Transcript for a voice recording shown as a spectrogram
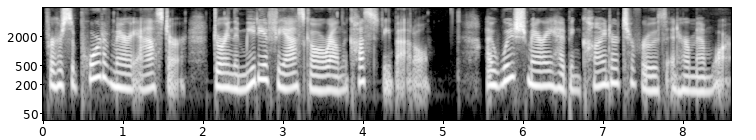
for her support of Mary Astor during the media fiasco around the custody battle. I wish Mary had been kinder to Ruth in her memoir.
